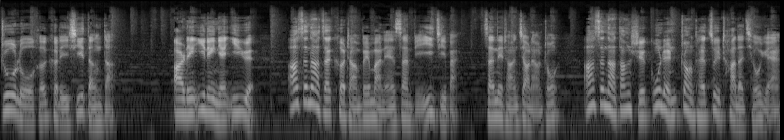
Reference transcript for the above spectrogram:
朱鲁和克里希等等。二零一零年一月。阿森纳在客场被曼联三比一击败。在那场较量中，阿森纳当时公认状态最差的球员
